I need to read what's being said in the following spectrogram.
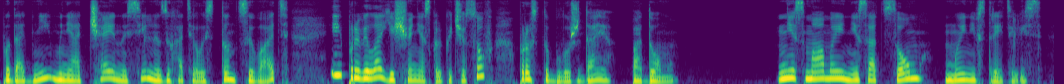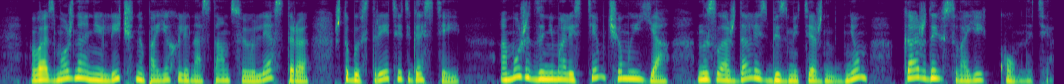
Под одни мне отчаянно сильно захотелось танцевать и провела еще несколько часов, просто блуждая по дому. Ни с мамой, ни с отцом мы не встретились. Возможно, они лично поехали на станцию Лестера, чтобы встретить гостей, а может, занимались тем, чем и я, наслаждались безмятежным днем, каждый в своей комнате.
